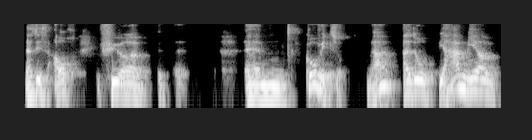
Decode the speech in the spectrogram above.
Das ist auch für äh, ähm, Covid so. Ja? Also wir haben hier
